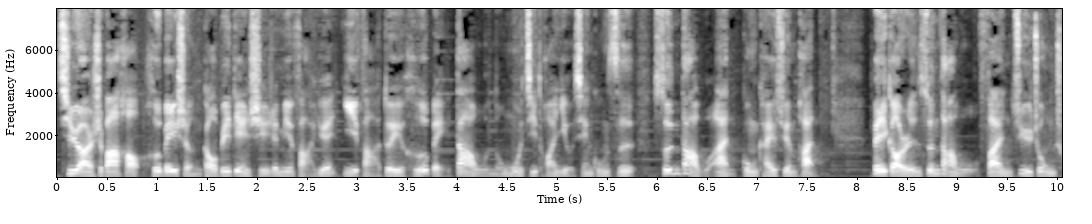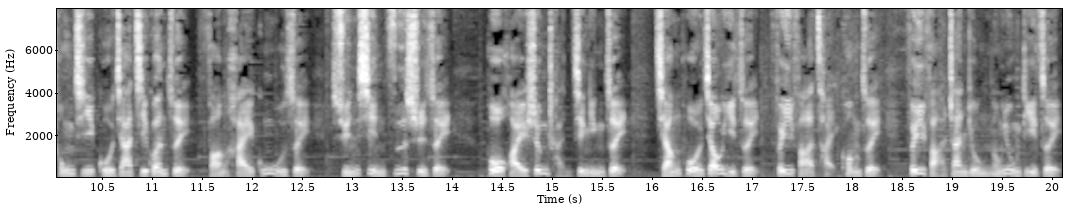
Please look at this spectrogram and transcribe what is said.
七月二十八号，河北省高碑店市人民法院依法对河北大武农牧集团有限公司孙大武案公开宣判。被告人孙大武犯聚众冲击国家机关罪、妨害公务罪、寻衅滋事罪、破坏生产经营罪、强迫交易罪、非法采矿罪、非法占用农用地罪、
